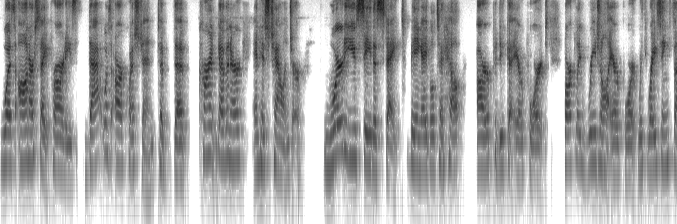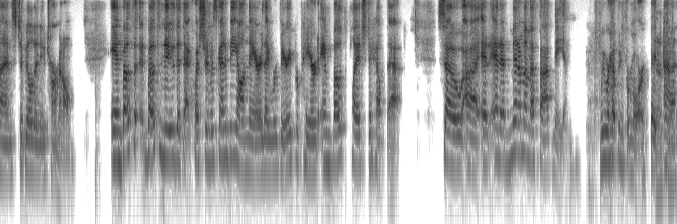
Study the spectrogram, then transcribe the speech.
was on our state priorities, that was our question to the current governor and his challenger where do you see the state being able to help our Paducah Airport, Barkley Regional Airport, with raising funds to build a new terminal. And both both knew that that question was going to be on there. They were very prepared, and both pledged to help that. So, uh, at, at a minimum of five million, we were hoping for more, but okay. uh,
